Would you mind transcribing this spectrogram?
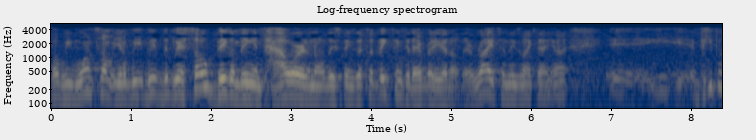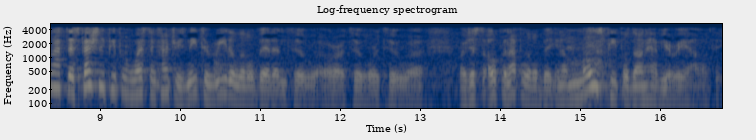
but we want some, you know, we, we, we're so big on being empowered and all these things. That's a big thing today. Everybody, you know, their rights and things like that. You know, eh, people have to, especially people in Western countries, need to read a little bit and to, or to, or to, uh, or just to open up a little bit. You know, most people don't have your reality.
